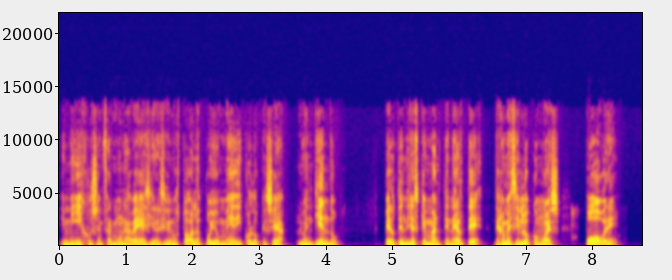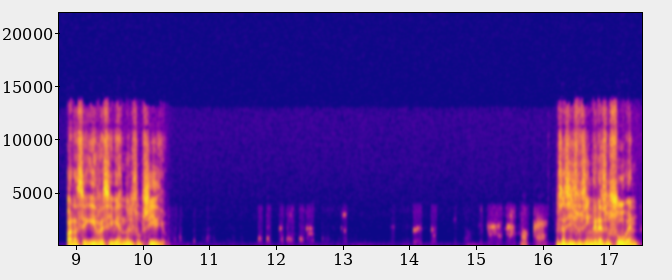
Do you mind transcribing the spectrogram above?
y mi hijo se enfermó una vez y recibimos todo el apoyo médico, lo que sea, lo entiendo, pero tendrías que mantenerte, déjame decirlo como es, pobre para seguir recibiendo el subsidio. O sea, si sus ingresos suben,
